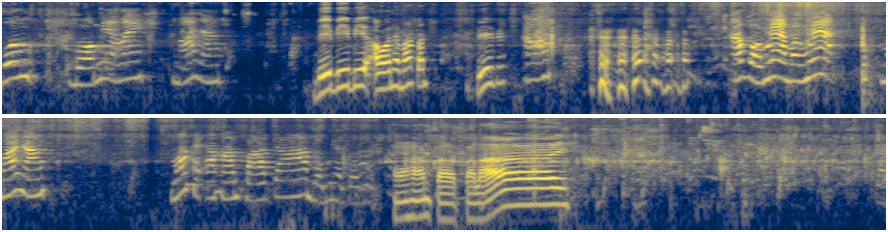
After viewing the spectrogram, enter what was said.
บวงบอกแม่ไหมมายังบีบีบีเอาอันนี้มาก่อนบีบีเอาเอาบอกแม่บอกแม่มายังมาให้อาหารปลาจ้าบอกแม่ตัวลูกให้อาหารปลาปลาไหลาย จ้า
